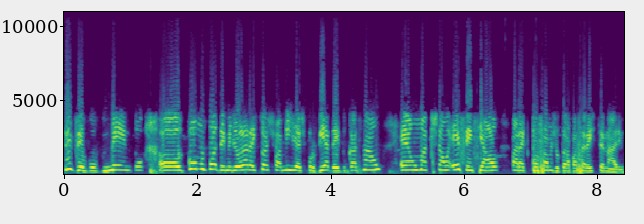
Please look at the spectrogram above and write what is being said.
de desenvolvimento, uh, como podem melhorar as suas famílias por via da educação, é uma questão essencial para que possamos ultrapassar este cenário.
